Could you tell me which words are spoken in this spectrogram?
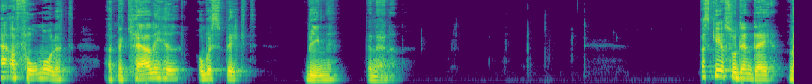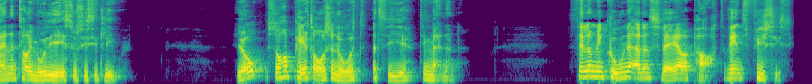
Her er formålet at med kærlighed og respekt vinde den anden. Hvad sker så den dag, manden tager imod Jesus i sit liv? Jo, så har Peter også noget at sige til manden. Selvom din kone er den svagere part, rent fysisk,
